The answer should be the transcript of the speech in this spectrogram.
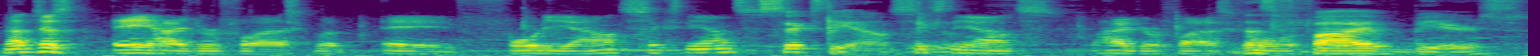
Not just a hydro flask, but a 40 ounce, 60 ounce, 60 ounces. 60 ounce hydro flask. That's full of five beers.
